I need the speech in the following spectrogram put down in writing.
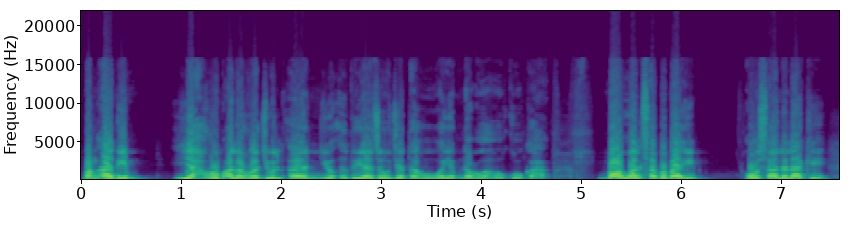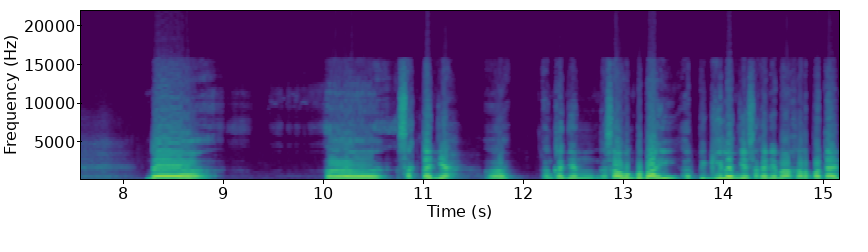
Pang-anim, yahrum ala rajul an yu'dhiya zawjatahu wa yamna'uha huquqaha. Bawal sa babae o sa lalaki na uh, saktan niya uh, ang kanyang asawang babae at pigilan niya sa kanyang mga karapatan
